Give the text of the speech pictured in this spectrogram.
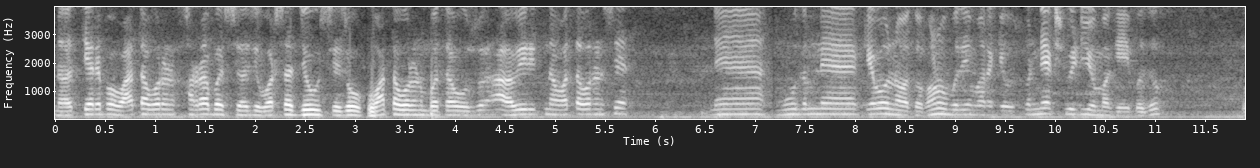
ને અત્યારે પણ વાતાવરણ ખરાબ જ છે, હજી વરસાદ જેવું છે. જો વાતાવરણ બતાવો, જો આ આવી રીતના વાતાવરણ છે ને હું તમને કહેવો ન હતો, ઘણું બધું મારે કહેવું છે. પણ નેક્સ્ટ વિડીયોમાં કહે બધું. તો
